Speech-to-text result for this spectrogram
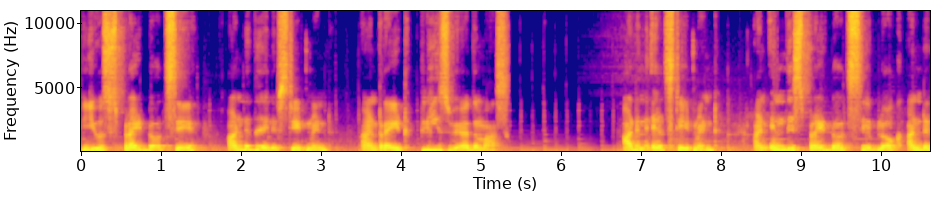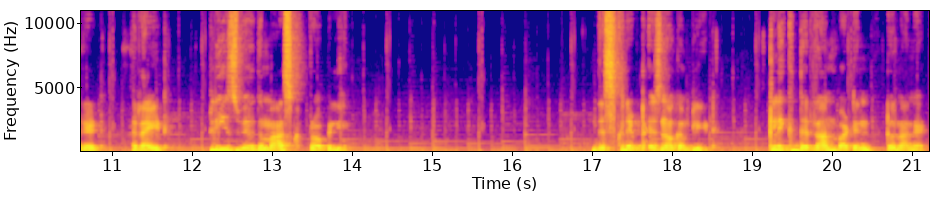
Use sprite.say under the elif statement and write please wear the mask. Add an else statement and in the sprite.say block under it write please wear the mask properly. The script is now complete. Click the run button to run it.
